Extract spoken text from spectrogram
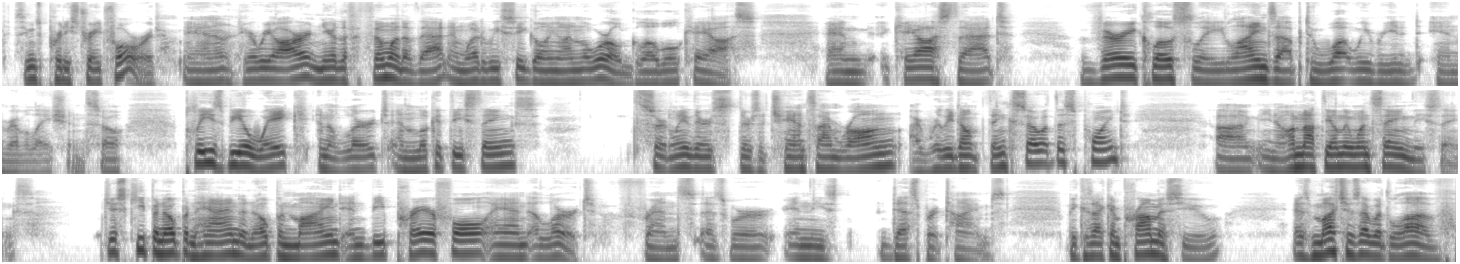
Seems pretty straightforward. And here we are near the fulfillment of that. And what do we see going on in the world? Global chaos, and chaos that very closely lines up to what we read in Revelation. So please be awake and alert and look at these things certainly there's there's a chance I'm wrong. I really don't think so at this point. Uh, you know, I'm not the only one saying these things. Just keep an open hand and open mind and be prayerful and alert, friends, as we're in these desperate times. Because I can promise you, as much as I would love,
